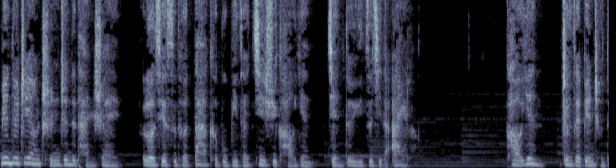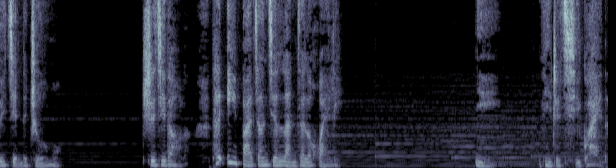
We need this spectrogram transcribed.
面对这样纯真的坦率，罗切斯特大可不必再继续考验简对于自己的爱了。考验。正在变成对简的折磨。时机到了，他一把将简揽在了怀里。你，你这奇怪的，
